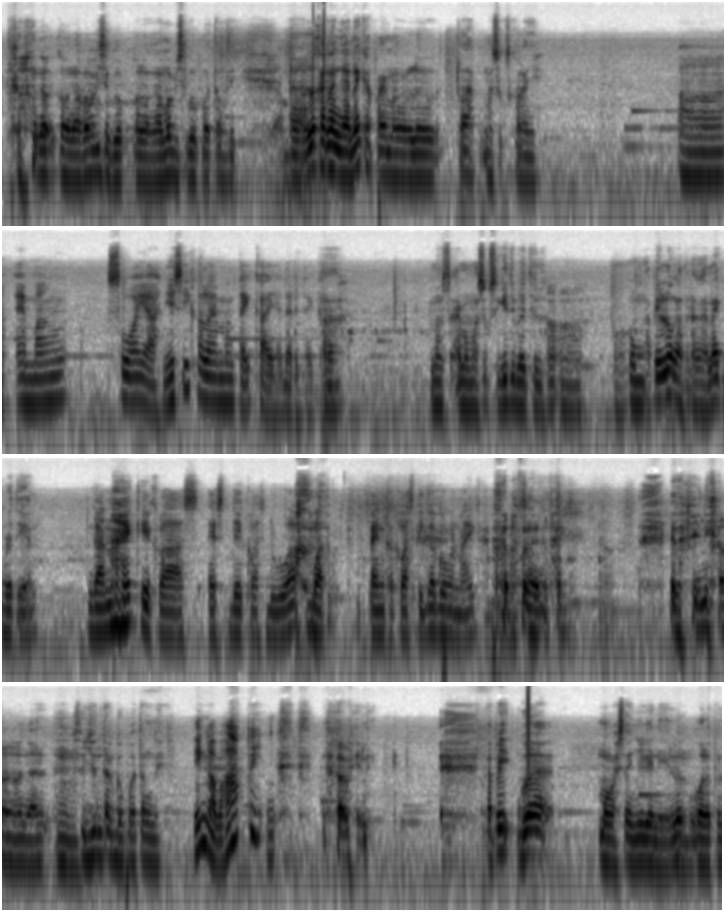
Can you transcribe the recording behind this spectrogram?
kalau nggak kalau nggak apa bisa gua kalau nggak mau bisa gua potong sih. Ya Eh, lu karena nggak naik apa emang lu telat masuk sekolahnya? Eh, emang sewayahnya sih kalau emang TK ya dari TK Ah. Emang, emang masuk segitu berarti lu? Heeh. Oh, tapi lu nggak pernah nggak naik berarti kan? nggak naik ya kelas SD kelas 2 buat pengen ke kelas 3 gue nggak naik Nggak pernah naik. ya tapi ini kalau lu nggak Hmm. setuju ntar gue potong deh. eh nggak apa-apa Nggak apa ini. tapi gue mau ngasih juga nih, lu Hmm. walaupun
